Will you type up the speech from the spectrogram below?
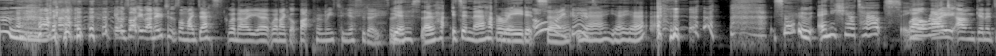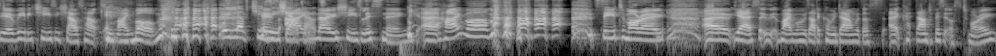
It was. like- I noticed it was on my desk when I uh, when I got back from a meeting yesterday. So. Yes, so ha- it's in there. Have a Yeah. read. It's Oh, very uh, good. yeah, yeah, yeah. so, any shout outs? Well, I am going to do a really cheesy shout out to my mum. we love cheesy shout outs. I know she's listening. Uh, hi, mum. See you tomorrow. Uh, yeah, so my mum and dad are coming down with us, uh, down to visit us tomorrow.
